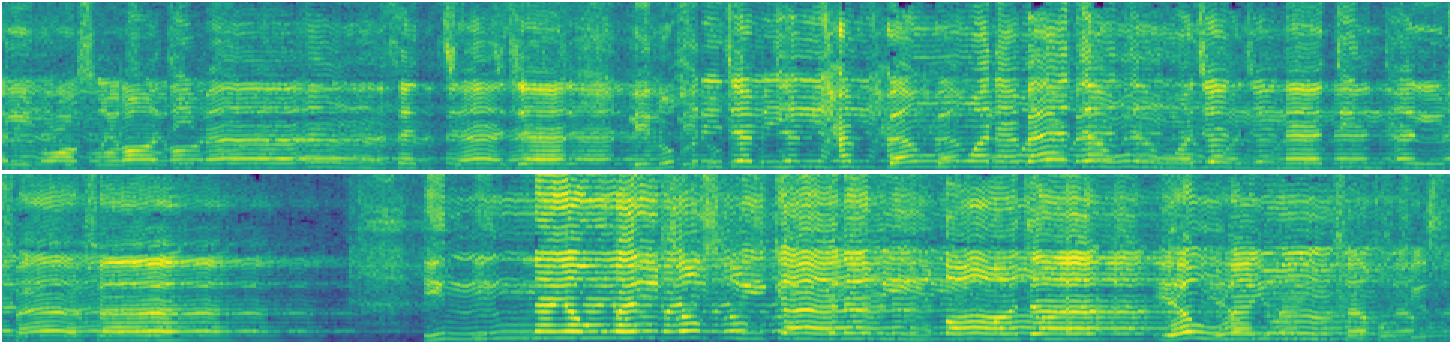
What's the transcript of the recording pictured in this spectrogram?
المعصرات ماء ثجاجا لنخرج به حبا ونباتا وجنات ألفافا. إن يوم الفصل كان ميقاتا يوم ينفخ في الصلاة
